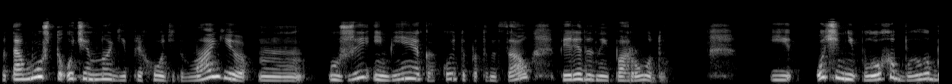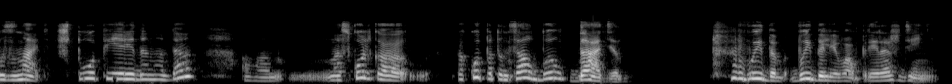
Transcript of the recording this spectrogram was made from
Потому что очень многие приходят в магию, уже имея какой-то потенциал, переданный по роду. И очень неплохо было бы знать, что передано, да, а, насколько, какой потенциал был даден выдали вам при рождении.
